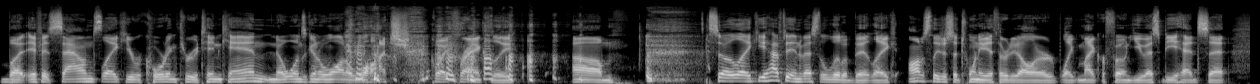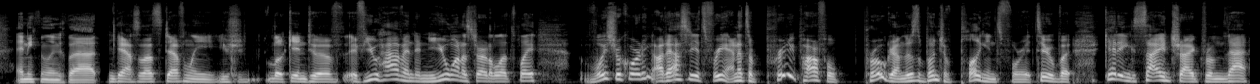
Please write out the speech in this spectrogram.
But if it sounds like you're recording through a tin can, no one's going to want to watch, quite frankly. Um, so like you have to invest a little bit. Like honestly, just a twenty to thirty dollar like microphone, USB headset, anything like that. Yeah, so that's definitely you should look into if if you haven't and you want to start a let's play voice recording Audacity it's free and it's a pretty powerful program. There's a bunch of plugins for it too. But getting sidetracked from that,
